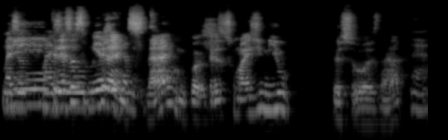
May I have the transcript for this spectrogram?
mas e eu, mas empresas eu me grandes, né? Empresas com mais de mil pessoas, né? É.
